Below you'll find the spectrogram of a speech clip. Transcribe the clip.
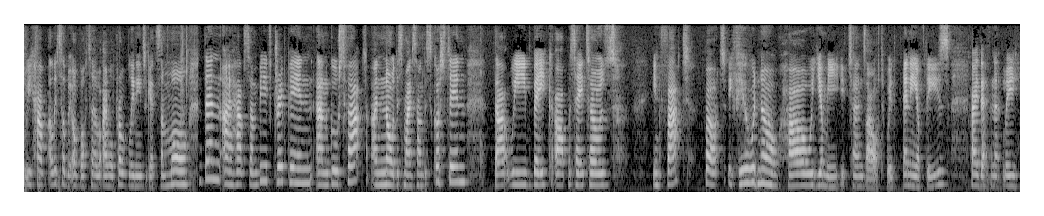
we have a little bit of butter I will probably need to get some more then I have some beef dripping and goose fat I know this might sound disgusting that we bake our potatoes in fat but if you would know how yummy it turns out with any of these I definitely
